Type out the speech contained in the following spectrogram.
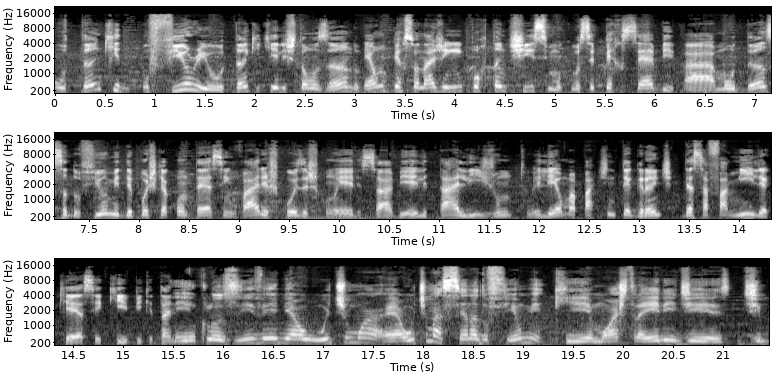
o tanque, o Fury, o tanque que eles estão usando, é um personagem importantíssimo que você percebe a mudança do filme depois que acontecem várias coisas com ele, sabe? Ele tá ali junto, ele é uma parte integrante dessa família que é essa equipe que tá nele. Inclusive, ele é o último, é a última cena do filme que mostra ele de, de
